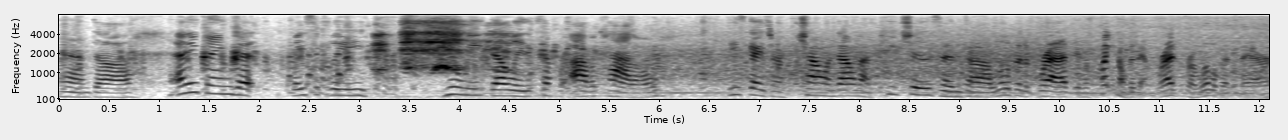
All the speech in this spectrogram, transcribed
And uh, anything that basically you eat, they'll eat except for avocado. These guys are chowing down on peaches and uh, a little bit of bread. They were fighting over that bread for a little bit there.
